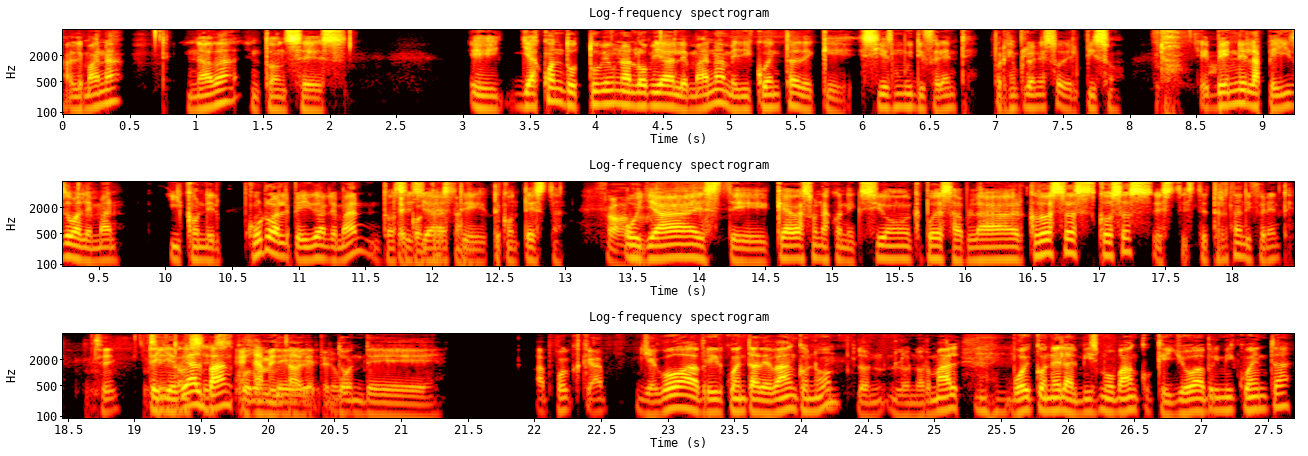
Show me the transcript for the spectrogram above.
alemana, nada. Entonces, eh, ya cuando tuve una novia alemana, me di cuenta de que sí es muy diferente. Por ejemplo, en eso del piso. Eh, ven el apellido alemán. Y con el puro apellido alemán, entonces ya contestan. te, te contestan. Ah, O ya este, que hagas una conexión, que puedes hablar, todas esas cosas este, te tratan diferente. sí. Te Sí, llevé al entonces, banco es donde, pero bueno. donde ah, porque, ah, llegó a abrir cuenta de banco, ¿no? Lo, lo normal. Voy con él al mismo banco que yo abrí mi cuenta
